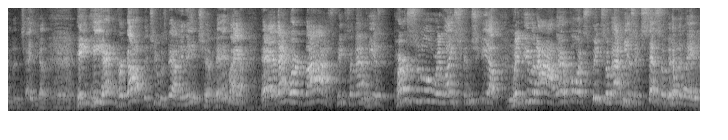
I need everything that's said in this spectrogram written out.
and to Jacob. He, he hadn't forgot that you was down in Egypt. Amen. And that word thy speaks about his personal relationship with you and I. Therefore, it speaks about his accessibility.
